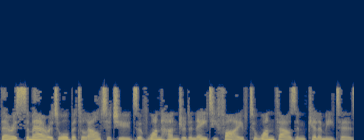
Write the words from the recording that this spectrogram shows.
there is some air at orbital altitudes of 185 to 1000 kilometers.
